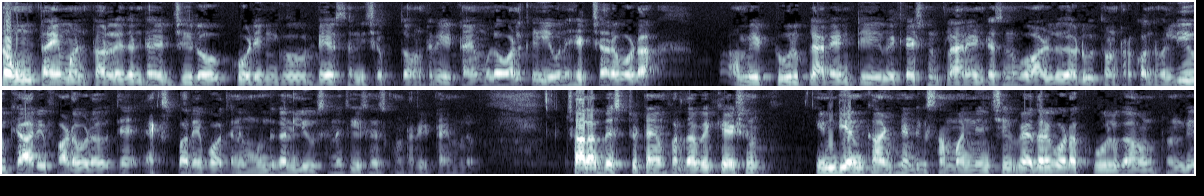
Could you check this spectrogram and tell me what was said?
డౌన్ టైం అంటారు. లేదంటే జీరో కోడింగ్ డేస్ అని చెప్తూ ఉంటారు. ఈ టైంలో వాళ్ళకి ఈవెన్ హెచ్ఆర్ కూడా మీ టూర్ ప్లాన్ ఏంటి వెకేషన్ ప్లాన్ ఏంటి అని వాళ్ళు అడుగుతుంటారు. కొంతమంది లీవ్ క్యారీ ఫార్వర్డ్ అయితే ఎక్స్పైర్ అయిపోతేనే ముందుగానే లీవ్స్ అనేది తీసేసుకుంటారు ఈ టైంలో చాలా best time for the vacation Indian కాంటినెంట్కి సంబంధించి వెదర్ కూడా కూల్గా ఉంటుంది.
